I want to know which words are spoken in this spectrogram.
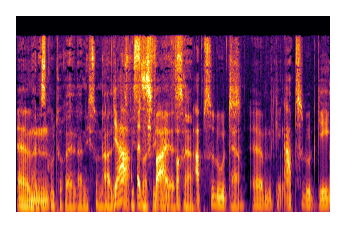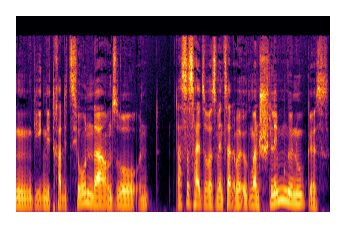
Ähm, Weil das kulturell da nicht so naheliegt Ja, also es war einfach ist, ja. absolut, ja. Ähm, ging absolut gegen, gegen die Traditionen da und so. Und das ist halt sowas, wenn es dann aber irgendwann schlimm genug ist,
